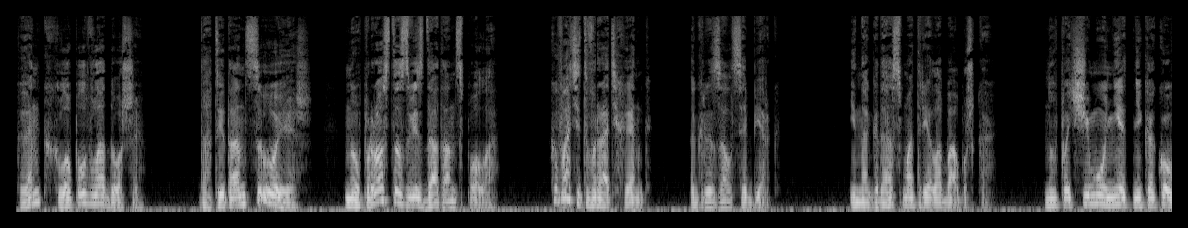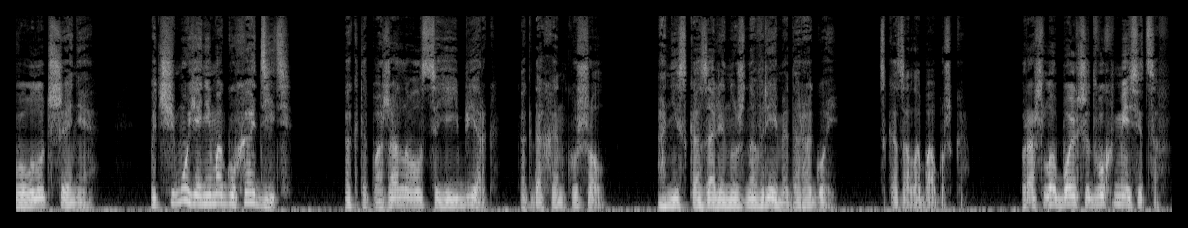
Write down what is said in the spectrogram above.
Хэнк хлопал в ладоши. «Да ты танцуешь! Ну просто звезда танцпола!» «Хватит врать, Хэнк!» — огрызался Берг. Иногда смотрела бабушка. «Ну почему нет никакого улучшения? Почему я не могу ходить?» Как-то пожаловался ей Берг, когда Хэнк ушел. «Они сказали, нужно время, дорогой», — сказала бабушка. «Прошло больше двух месяцев.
